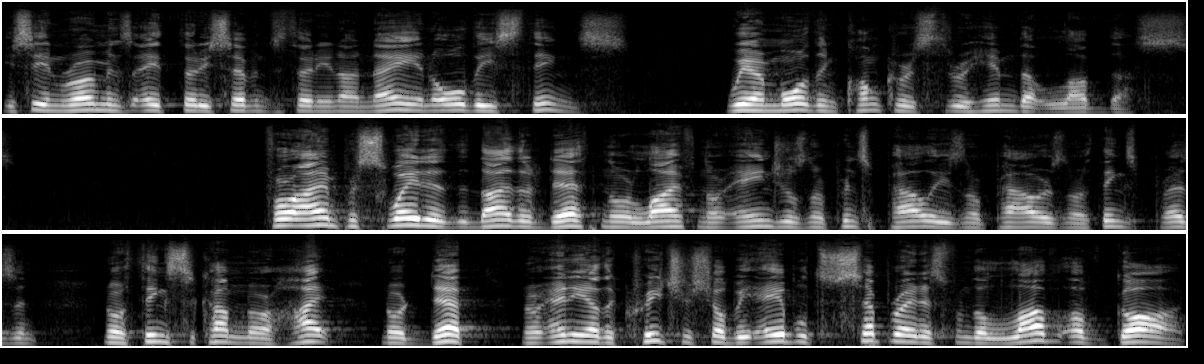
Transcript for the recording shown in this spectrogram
You see in Romans 8 37 to 39, nay, in all these things, we are more than conquerors through him that loved us. For I am persuaded that neither death, nor life, nor angels, nor principalities, nor powers, nor things present, nor things to come, nor height, nor depth, nor any other creature shall be able to separate us from the love of God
